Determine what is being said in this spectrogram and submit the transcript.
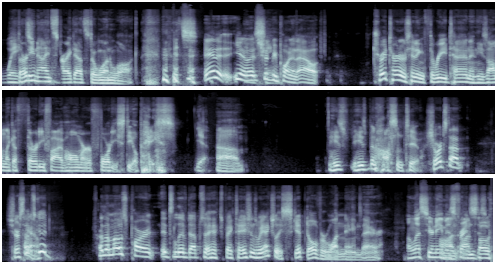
wait, 39 strikeouts to one walk. It's And it, you know, it should be pointed out. Trea Turner's hitting 310 and he's on like a 35 homer, 40 steal pace. yeah, Um, he's he's been awesome too. Shortstop, shortstop's Yeah. good. for the most part, it's lived up to expectations. We actually skipped over one name there. Unless your name On- is Francisco both-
